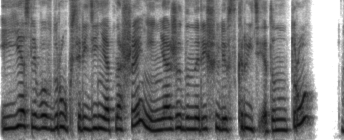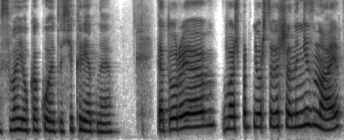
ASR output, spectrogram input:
И если вы вдруг в середине отношений неожиданно решили вскрыть это нутро, Свое какое-то секретное, которое ваш партнер совершенно не знает,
